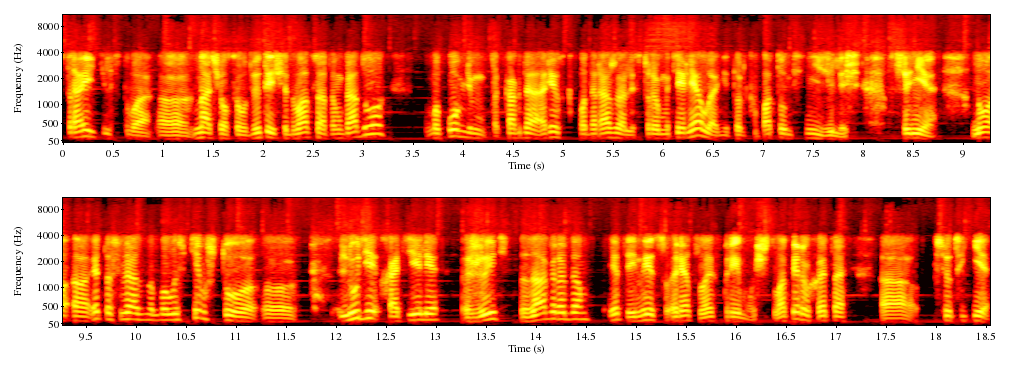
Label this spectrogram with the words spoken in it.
строительства э, начался в 2020 году. Мы помним, когда резко подорожали стройматериалы, они только потом снизились в цене. Но э, это связано было с тем, что э, люди хотели жить за городом. Это имеет ряд своих преимуществ. Во-первых, это э, все-таки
